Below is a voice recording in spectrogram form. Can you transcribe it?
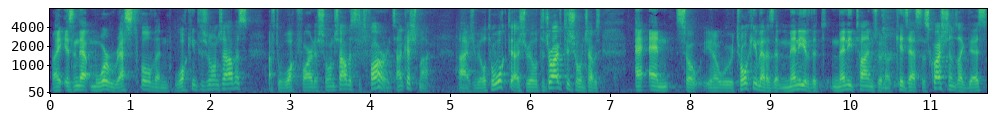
right isn't that more restful than walking to Shul on Shabbos? I have to walk far to Shul on Shabbos. It's far. It's not kashmak. I should be able to walk there. I should be able to drive to Shul on Shabbos. And, and, so, you know, what we were talking about is that many of the many times when our kids ask us questions like this,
